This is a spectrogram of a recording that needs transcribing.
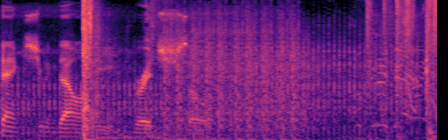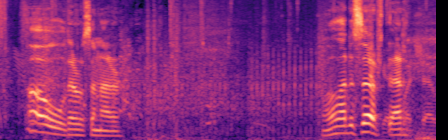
tank shooting down the bridge, so... Oh, there was another. Well, I deserved okay, that. Watch out.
